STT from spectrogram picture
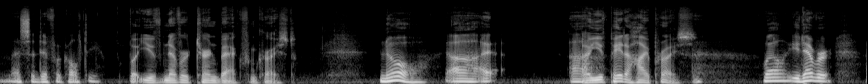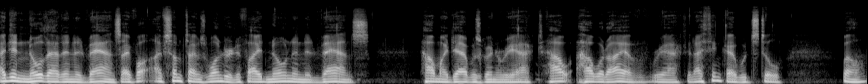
that's a difficulty. But you've never turned back from Christ. No, uh, I, uh, you've paid a high price. Well, you never. I didn't know that in advance. I've I've sometimes wondered if I had known in advance how my dad was going to react. How how would I have reacted? I think I would still well,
